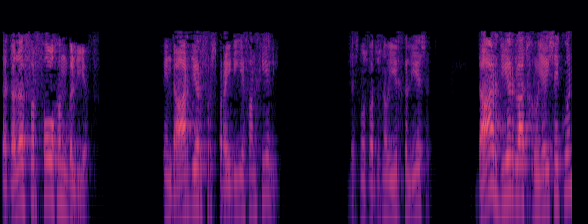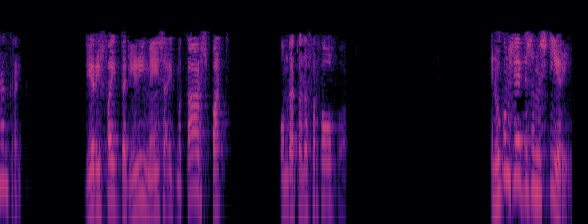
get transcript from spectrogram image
dat hulle vervolging beleef. En daardeur versprei die evangelie. Dis mos wat ons nou hier gelees het. Daardeur laat groei hy sy koninkryk. Deur die feit dat hierdie mense uitmekaar spat omdat hulle vervolg word. En hoekom sê ek dis 'n misterie?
